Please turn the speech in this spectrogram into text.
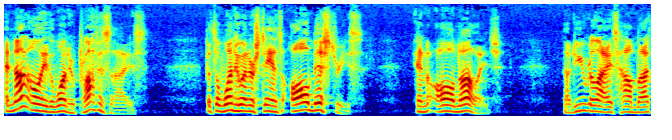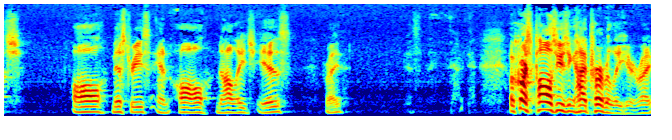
And not only the one who prophesies, but the one who understands all mysteries and all knowledge. Now, do you realize how much all mysteries and all knowledge is, right? Of course, Paul's using hyperbole here, right?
